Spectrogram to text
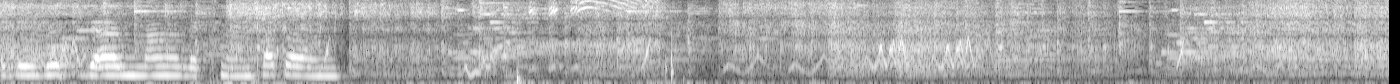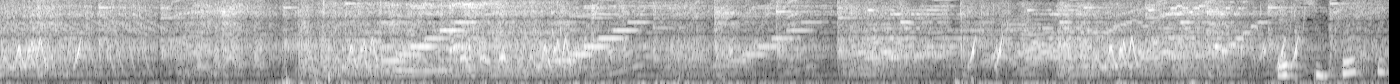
Also sozusagen Mama sagt zu meinem Papa und sechsundfünfzig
